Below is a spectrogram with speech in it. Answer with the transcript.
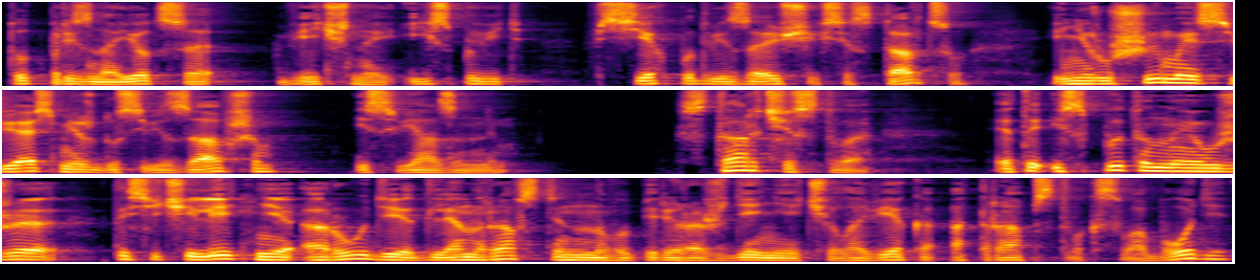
Тут признается вечная исповедь всех подвязающихся старцу и нерушимая связь между связавшим и связанным. Старчество – это испытанное уже тысячелетнее орудие для нравственного перерождения человека от рабства к свободе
